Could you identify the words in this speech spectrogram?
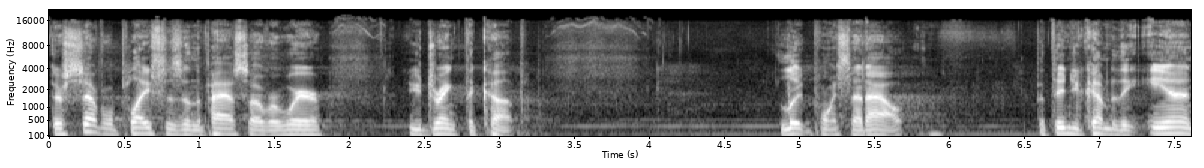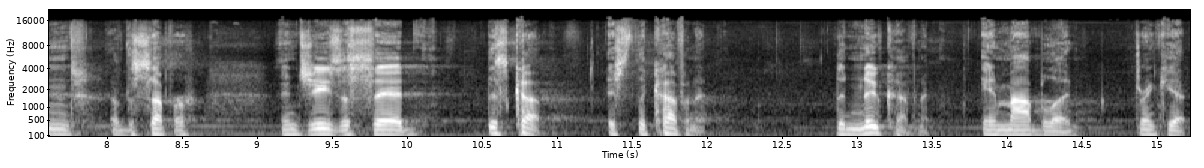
There's several places in the Passover where you drink the cup. Luke points that out. But then you come to the end of the supper, and Jesus said, This cup is the covenant, the new covenant in my blood. Drink it.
